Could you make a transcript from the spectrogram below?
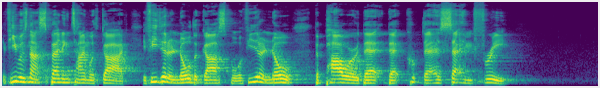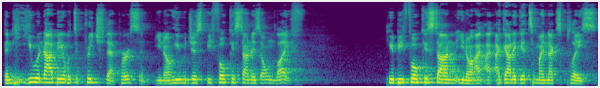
if he was not spending time with God, if he didn't know the gospel, if he didn't know the power that, that, that has set him free, then he, he would not be able to preach to that person. You know, he would just be focused on his own life. He'd be focused on, you know, I, I got to get to my next place.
